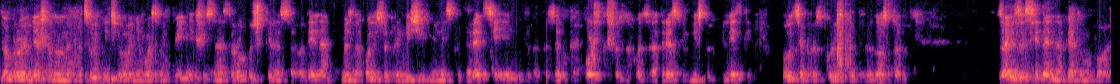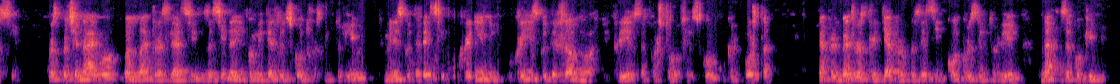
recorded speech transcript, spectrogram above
Доброго дня, шановні присутні. Сьогодні 8 квітня 16 року, 14 година. Ми знаходимося в приміщенні Хмельницької дирекції ДВПЗ «Укрпошта», що знаходиться за адресою місто Хмельницький, вулиця Проскурівська, 90, в залі засідань на п'ятому поверсі. Розпочинаємо онлайн-трансляцію засідання комітету з конкурсних торгів Хмельницької дирекції України, Українського державного підприємства поштового зв'язку «Укрпошта» на предмет розкриття пропозицій конкурсних торгів на закупівлю,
